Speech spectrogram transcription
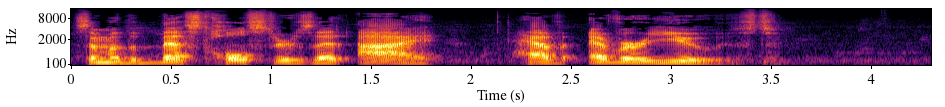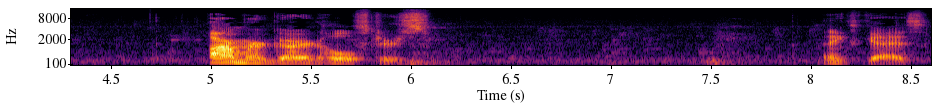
some of the best holsters that I have ever used. Armor Guard holsters. Thanks, guys.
